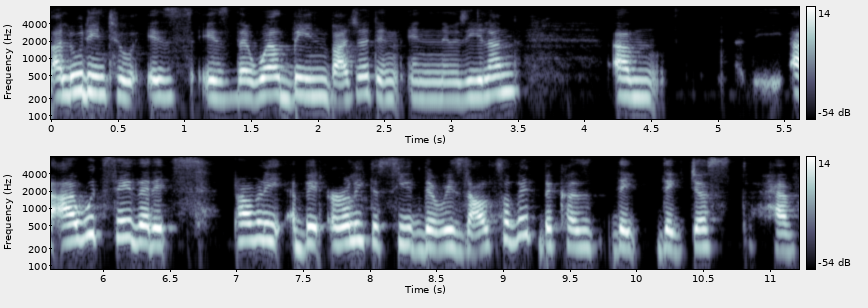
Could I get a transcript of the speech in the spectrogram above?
alluding to, is, is the well-being budget in, in New Zealand. Um, I would say that it's probably a bit early to see the results of it because they, they just have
